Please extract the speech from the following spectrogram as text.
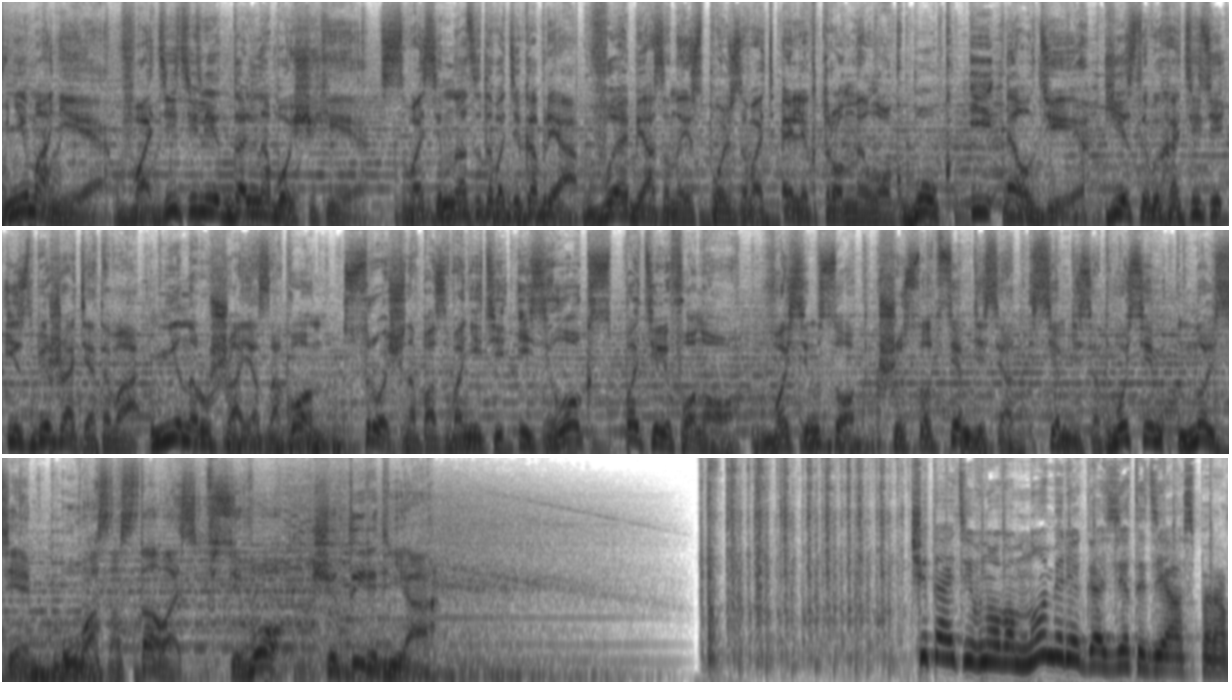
Внимание! Водители-дальнобойщики! С 18 декабря вы обязаны использовать электронный логбук и LD. Если вы хотите избежать этого, не нарушая закон, срочно позвоните EasyLogs по телефону 800 670 78 07. У вас осталось всего 4 дня. Читайте в новом номере газеты «Диаспора».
